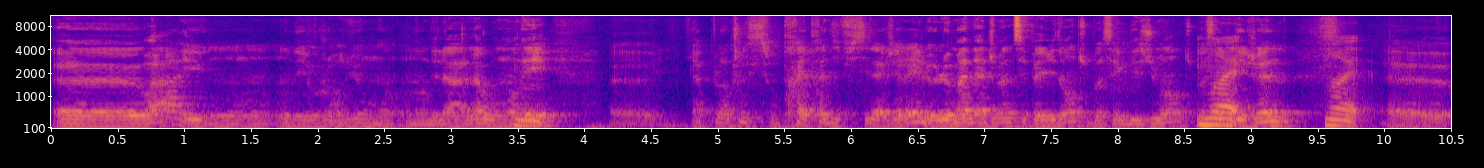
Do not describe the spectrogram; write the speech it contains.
Voilà, et on, on est aujourd'hui, on, on en est là, là où on en est. Il y a plein de choses qui sont très très difficiles à gérer. Le, le management, c'est pas évident. Tu bosses avec des humains, tu bosses Ouais. avec des jeunes. Ouais. Euh,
